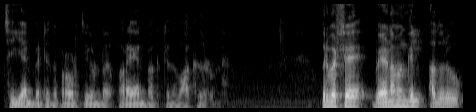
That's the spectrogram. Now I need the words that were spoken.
ചെയ്യാൻ പറ്റുന്ന പ്രവൃത്തിയുണ്ട് പറയാൻ പറ്റുന്ന വാക്കുകളുണ്ട്. ഒരുപക്ഷെ വേണമെങ്കിൽ അതൊരു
